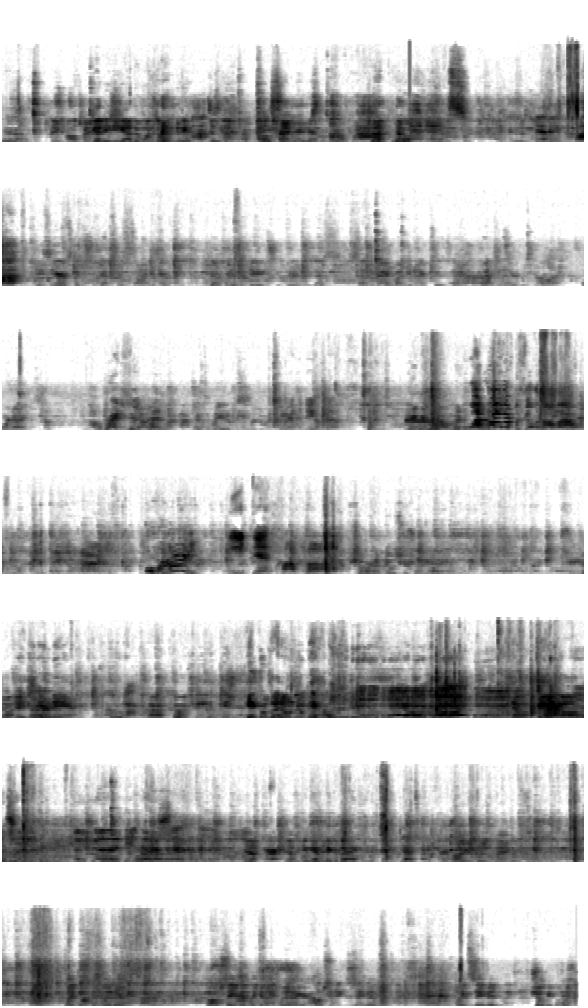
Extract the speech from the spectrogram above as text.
No, You got any other ones open, do you? Huh? Just not. I'm putting another Oh, one. wow, oh, Cool. that is. Debbie, What? these here, it's got- she got this sign and everything. You gotta put in the dates, you put in the Sunday night, Monday night, Tuesday night, and Wednesday night. Four nights. Well, write it in. What's the date? Hang it around there. Why do I have to fill it all out? Overnight. Eat this, Papa. Show her how to do it, so she'll know. What Get is card. in there? A uh, cookie and pickles. I don't do pickles. No pickles. This is the very first. Yep. Yeah. You can have a pickle back. In the bank. Oh, you're gonna put it in the bank? Like extend it or? Oh, save it like at, put it at your house and save it? Like save it and show people like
